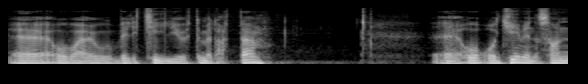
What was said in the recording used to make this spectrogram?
eh, og var jo veldig tidlig ute med dette. Eh, og, og Givens, han,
